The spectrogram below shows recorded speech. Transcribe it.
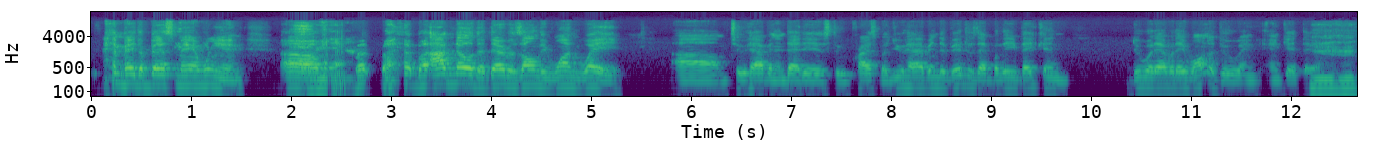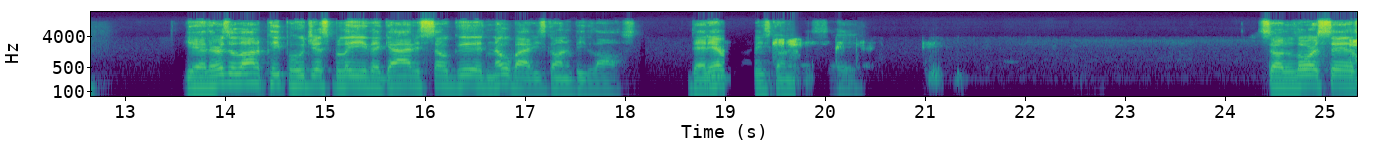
may the best man win. Um, but, but, but I know that there is only one way um, to heaven, and that is through Christ. But you have individuals that believe they can do whatever they want to do and, and get there. Mm-hmm. Yeah, there's a lot of people who just believe that God is so good, nobody's going to be lost, that mm-hmm. everybody's going to be saved. So the Lord says,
